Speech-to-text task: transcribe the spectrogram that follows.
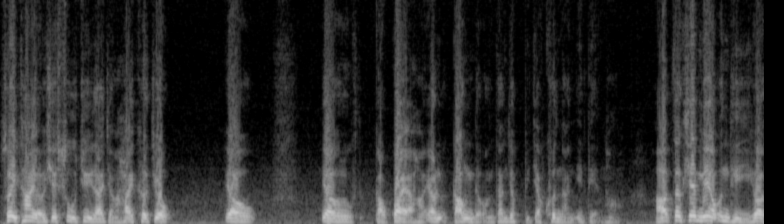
所以它有一些数据来讲，骇客就要要。搞怪啊哈，要搞你的网站就比较困难一点哈。好，这些没有问题以后，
